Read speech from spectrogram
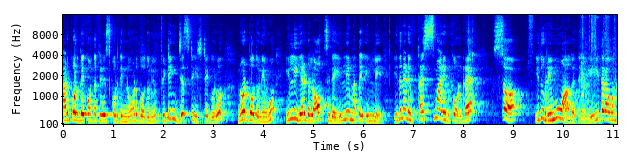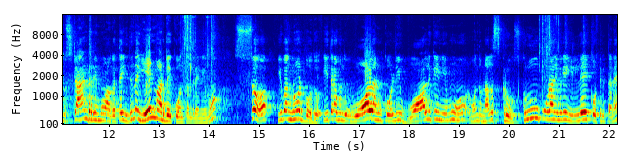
ಮಾಡ್ಕೊಳ್ಬೇಕು ಅಂತ ತಿಳಿಸ್ಕೊಡ್ತೀನಿ. ನೋಡ್ಬೋದು ನೀವು ಫಿಟ್ಟಿಂಗ್ ಜಸ್ಟ್ ಇಷ್ಟೇ ಗುರು. ನೋಡ್ಬೋದು ನೀವು, ಇಲ್ಲಿ ಎರಡು ಲಾಕ್ಸ್ ಇದೆ, ಇಲ್ಲಿ ಮತ್ತೆ ಇಲ್ಲಿ. ಇದನ್ನ ನೀವು ಪ್ರೆಸ್ ಮಾಡಿ ಇಟ್ಕೊಂಡ್ರೆ ಸೊ ಇದು ರಿಮೂವ್ ಆಗುತ್ತೆ ನಿಮಗೆ. ಈ ತರ ಒಂದು ಸ್ಟ್ಯಾಂಡ್ ರಿಮೂವ್ ಆಗುತ್ತೆ. ಇದನ್ನ ಏನ್ ಮಾಡಬೇಕು ಅಂತಂದ್ರೆ ನೀವು ಸೊ ಇವಾಗ ನೋಡ್ಬೋದು, ಈ ತರ ಒಂದು ವಾಲ್ ಅನ್ಕೊಳ್ಳಿ. ವಾಲ್ಗೆ ನೀವು ಒಂದು ನಲ್ ಸ್ಕ್ರೂ ಸ್ಕ್ರೂ ಕೂಡ ನಿಮಗೆ ಇಲ್ಲೇ ಕೊಟ್ಟಿರ್ತಾನೆ.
